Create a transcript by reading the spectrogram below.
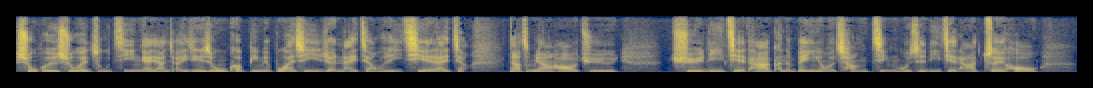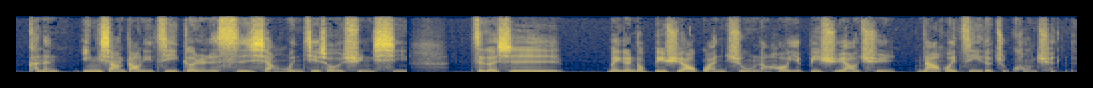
数或是数位足迹，应该这样讲，已经是无可避免。不管是以人来讲，或者以企业来讲，你要怎么样好好去去理解它可能被应用的场景，或是理解它最后可能影响到你自己个人的思想或你接受的讯息，这个是每个人都必须要关注，然后也必须要去拿回自己的主控权的。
